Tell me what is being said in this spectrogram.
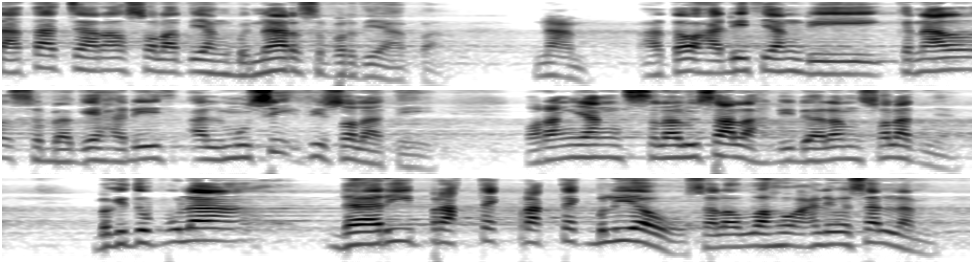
tata cara sholat yang benar seperti apa. Nah, atau hadis yang dikenal sebagai hadis al-musi fi sholati. Orang yang selalu salah di dalam sholatnya. Begitu pula dari praktek-praktek beliau sallallahu alaihi wasallam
